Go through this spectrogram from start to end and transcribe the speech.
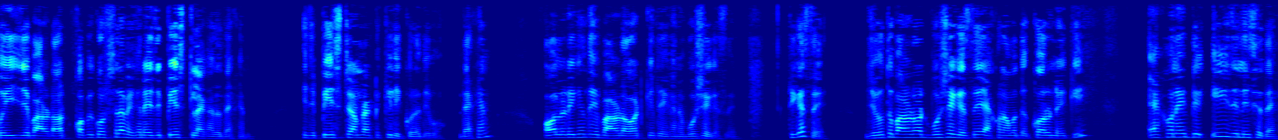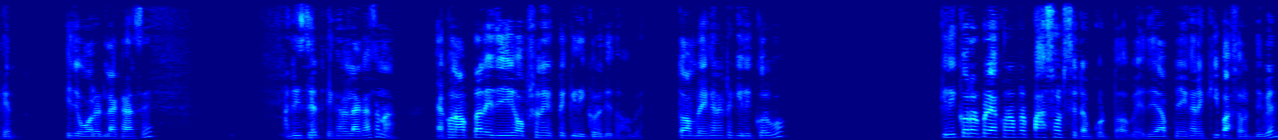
ওই যে বারোটা কপি করছিলাম, এখানে এই যে পেস্ট লেখা আছে দেখেন। এই যে পেস্টে আমরা একটা ক্লিক করে দেব। দেখেন অলরেডি কিন্তু এই বারোটা ওয়ার্ড কিন্তু এখানে বসে গেছে। ঠিক আছে? যেহেতু বারোটা ওয়ার্ড বসে গেছে, এখন আমাদের করণীয় কি? এখন এই এই যে নিচে দেখেন এই যে ওয়ালেট লেখা আছে রিসেট এখানে লেখা আছে না? এখন আপনার এই যে এই অপশনে একটা ক্লিক করে দিতে হবে। তো আমরা এখানে একটা ক্লিক করব। ক্লিক করার পরে এখন আপনার পাসওয়ার্ড সেট করতে হবে, যে আপনি এখানে কি পাসওয়ার্ড দিবেন।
